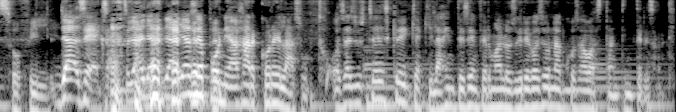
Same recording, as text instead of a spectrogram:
Sofili. Ya, sí, exacto. Ya, ya, ya, ya se ponía hardcore el asunto. O sea, si ustedes creen que aquí la gente se enferma, los griegos es una cosa bastante interesante.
